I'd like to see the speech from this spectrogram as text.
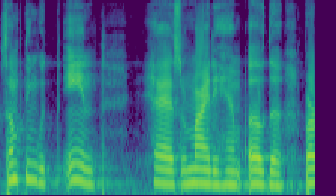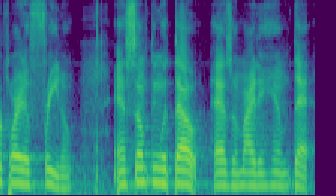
Something within has reminded him of the birthright of freedom, and something without has reminded him that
